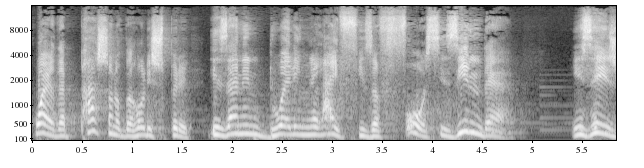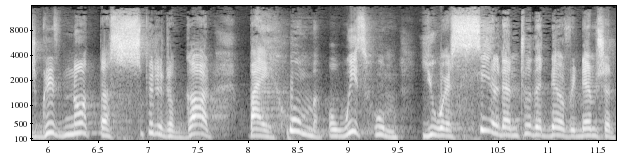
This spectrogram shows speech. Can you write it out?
where the person of the Holy Spirit is an indwelling life, He's a force, He's in there. He says, Grieve not the Spirit of God, by whom or with whom you were sealed unto the day of redemption.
